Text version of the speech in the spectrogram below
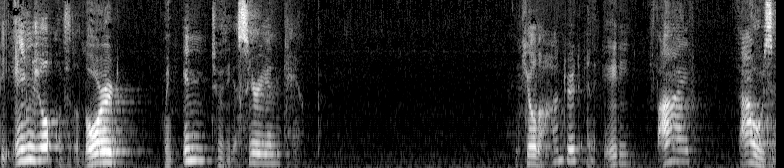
the angel of the Lord went into the Assyrian camp and killed 185,000.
